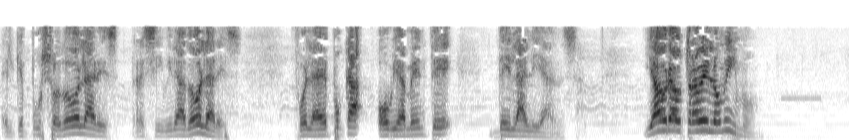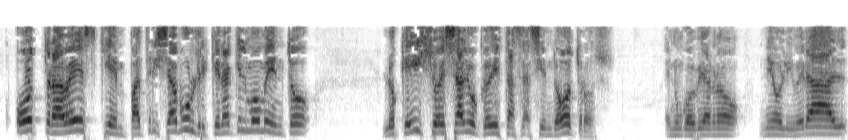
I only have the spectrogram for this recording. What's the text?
El que puso dólares recibirá dólares. Fue la época, obviamente, de la alianza. Y ahora otra vez lo mismo. Otra vez quien, Patricia Bullrich, que en aquel momento lo que hizo es algo que hoy están haciendo otros, en un gobierno neoliberal,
